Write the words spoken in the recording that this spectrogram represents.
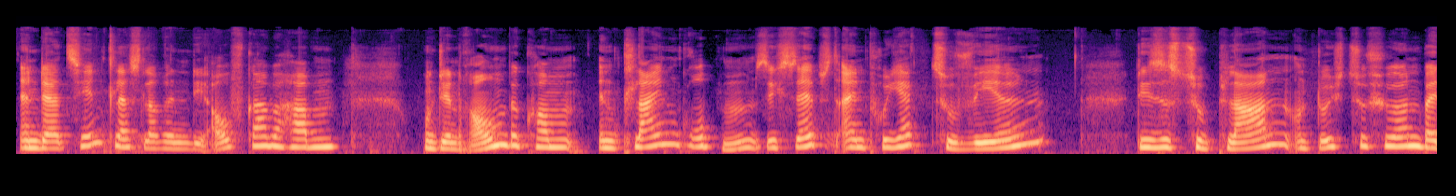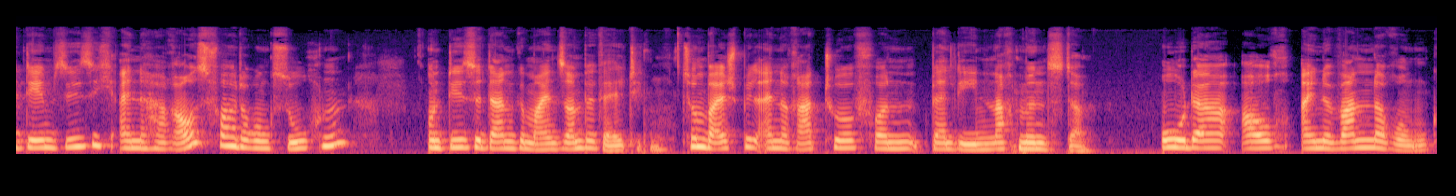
in der Zehntklässlerinnen die Aufgabe haben und den Raum bekommen, in kleinen Gruppen sich selbst ein Projekt zu wählen, dieses zu planen und durchzuführen, bei dem sie sich eine Herausforderung suchen und diese dann gemeinsam bewältigen. Zum Beispiel eine Radtour von Berlin nach Münster oder auch eine Wanderung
